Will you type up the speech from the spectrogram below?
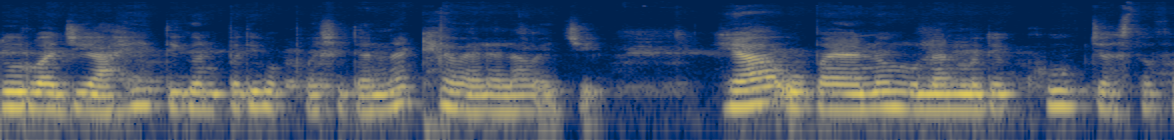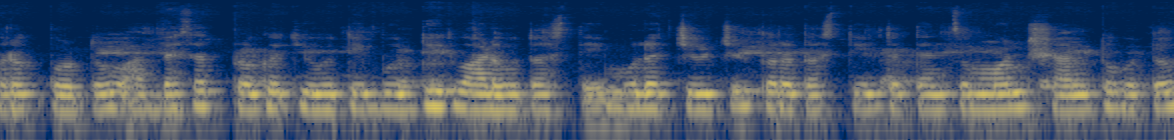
दुर्वा जी आहे ती गणपती बाप्पाशी त्यांना ठेवायला लावायची. ह्या उपायानं मुलांमध्ये खूप जास्त फरक पडतो. अभ्यासात प्रगती होते बुद्धीत वाढ होत असते मुलं चिडचिड करत असतील तर त्यांचं मन शांत होतं.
